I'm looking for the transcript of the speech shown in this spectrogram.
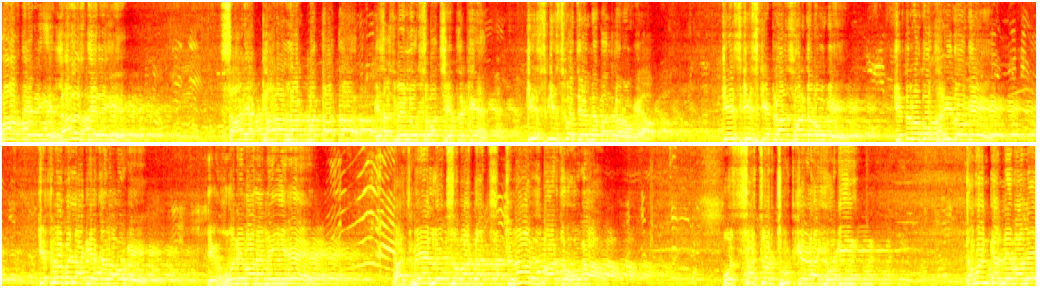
दबाव दे रही है, लालच दे रही है। साढ़े अठारह लाख मतदाता इस अजमेर लोकसभा क्षेत्र के हैं। किस किस को जेल में बंद करोगे आप? किस किस के ट्रांसफ़र करोगे? कितनों को खरीदोगे? कितनों पे लाठियाँ चलाओगे? ये होने वाला नहीं है। अजमेर लोकसभा का चुनाव इस बार जो होगा, वो सच और झूठ की लड़ाई होगी। दमन करने वाले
